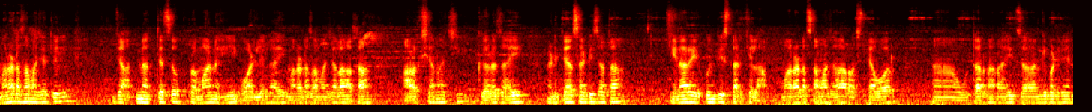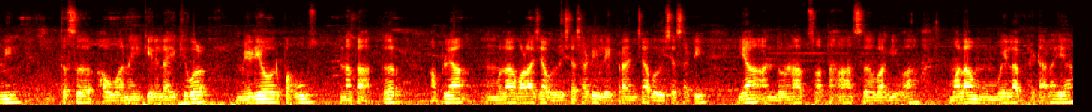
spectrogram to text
मराठा समाजातील जे आत्महत्याचं प्रमाणही वाढलेलं आहे. मराठा समाजाला आता आरक्षणाची गरज आहे आणि त्यासाठीच आता येणाऱ्या एकोणतीस तारखेला मराठा समाज हा रस्त्यावर उतरणार आहे. जरांगे पाटील यांनी तसं आव्हानही केलेलं आहे. केवळ मीडियावर पाहू नका तर आपल्या मुलाबाळाच्या भविष्यासाठी लेकरांच्या भविष्यासाठी या आंदोलनात स्वतः सहभागी व्हा. मला मुंबईला भेटायला या.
